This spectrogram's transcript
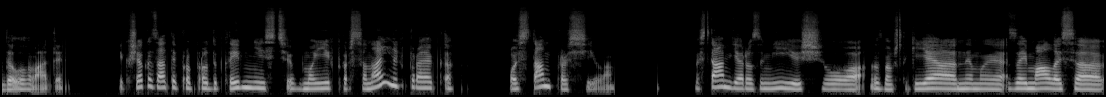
делегувати. Якщо казати про продуктивність в моїх персональних проєктах, ось там просіла. Ось там я розумію, що ну, знову ж таки я ними займалася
